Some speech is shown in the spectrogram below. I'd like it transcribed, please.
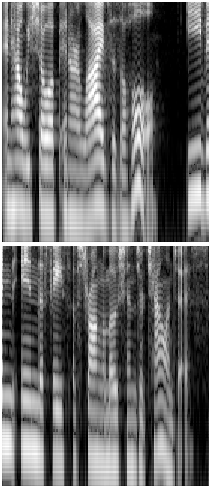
in how we show up in our lives as a whole, even in the face of strong emotions or challenges.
